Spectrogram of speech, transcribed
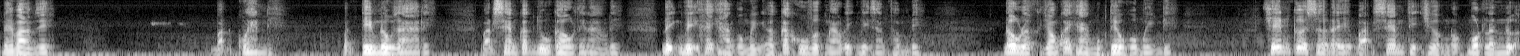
để bạn làm gì? Bạn quen đi bạn tìm đầu ra đi bạn xem các nhu cầu thế nào đi định vị khách hàng của mình ở các khu vực nào định vị sản phẩm đi. Đâu là nhóm khách hàng mục tiêu của mình đi. Trên cơ sở đấy bạn xem thị trường nó một lần nữa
